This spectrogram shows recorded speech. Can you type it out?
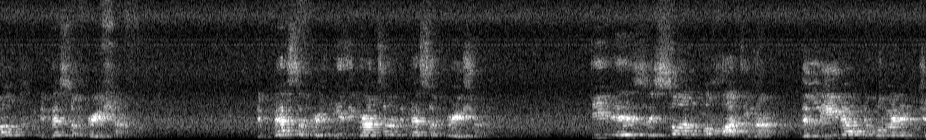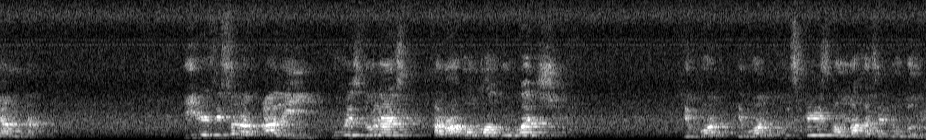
Khalq, the best of creation. The best of creation. He's the grandson of the best of creation. He is the son of Fatima, the leader of the women in Jannah. He is the son of Ali, who is known as Karramallahu Wajh, the one, the one whose face Allah has ennobled.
